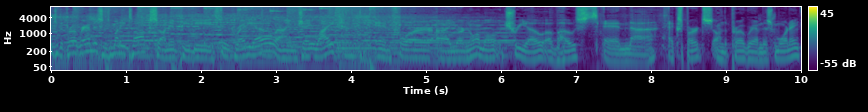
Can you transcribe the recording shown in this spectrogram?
Back to the program. This is Money Talks on MPB Think Radio. I'm Jay White, and for uh, your normal trio of hosts and uh, experts on the program this morning,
